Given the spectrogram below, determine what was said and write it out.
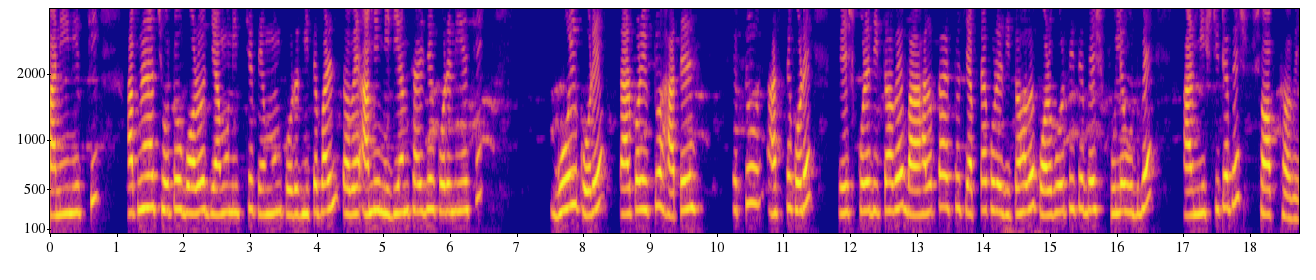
বানিয়ে নিচ্ছি। আপনারা ছোট, বড় যেমন ইচ্ছে তেমন করে নিতে পারেন, তবে আমি মিডিয়াম সাইজের করে নিয়েছি। গোল করে তারপর একটু হাতে একটু আস্তে করে প্রেস করে দিতে হবে বা হালকা একটু চ্যাপটা করে দিতে হবে। পরবর্তীতে বেশ ফুলে উঠবে। আর মিষ্টিটা বেশ সফট হবে।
